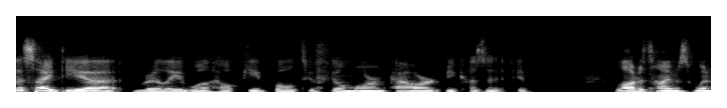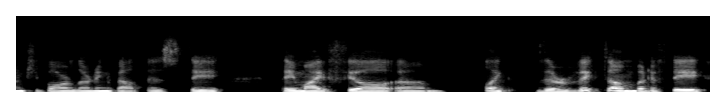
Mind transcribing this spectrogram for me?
this idea really will help people to feel more empowered because it, it a lot of times when people are learning about this, they they might feel um, like they're a victim, but if they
